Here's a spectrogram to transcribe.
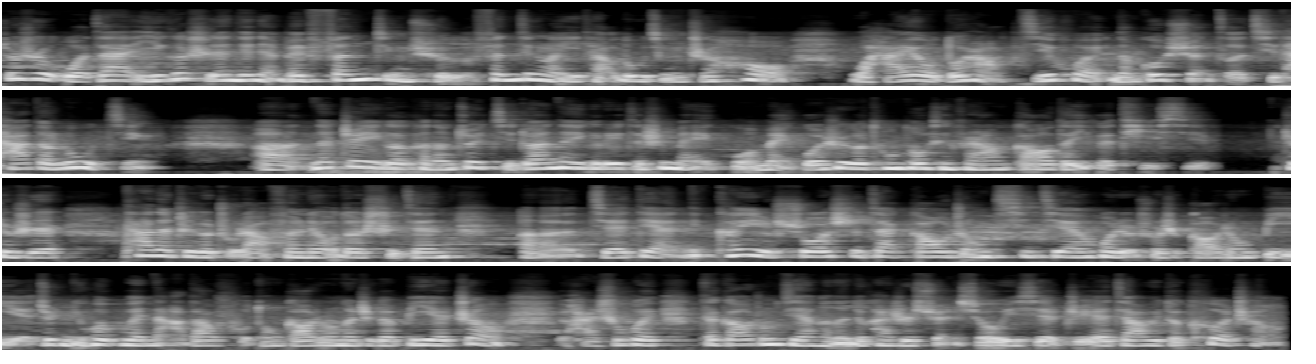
就是我在一个时间节点被分进去了，分进了一条路径之后，我还有多少机会能够选择其他的路径？啊，那这个可能最极端的一个例子是美国，美国是一个通透性非常高的一个体系。就是它的这个主要分流的时间，呃，节点，你可以说是在高中期间，或者说是高中毕业，就你会不会拿到普通高中的这个毕业证，还是会在高中期间可能就开始选修一些职业教育的课程。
